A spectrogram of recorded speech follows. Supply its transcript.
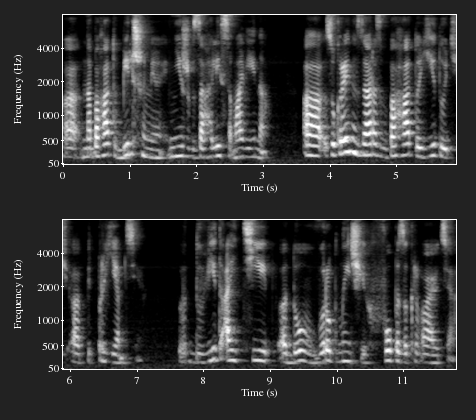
е, набагато більшими, ніж взагалі сама війна. З України зараз багато їдуть підприємці. Від IT до виробничих ФОПи закриваються.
